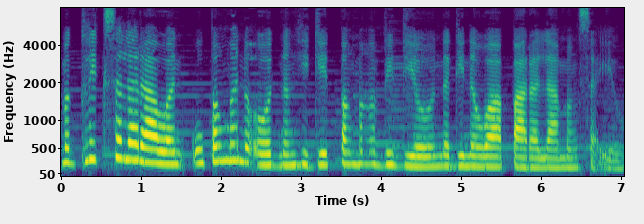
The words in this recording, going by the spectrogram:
Mag-click sa larawan upang manood ng higit pang mga video na ginawa para lamang sa iyo.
